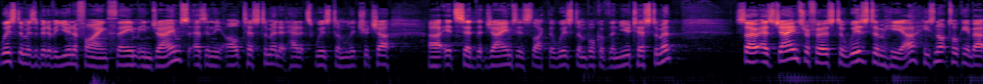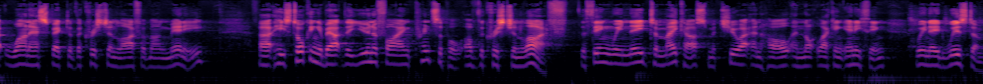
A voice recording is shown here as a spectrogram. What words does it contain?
Wisdom is a bit of a unifying theme in James. As in the Old Testament, it had its wisdom literature. Uh, it said that James is like the wisdom book of the New Testament. So, as James refers to wisdom here, he's not talking about one aspect of the Christian life among many. Uh, he's talking about the unifying principle of the Christian life. The thing we need to make us mature and whole and not lacking anything, we need wisdom.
